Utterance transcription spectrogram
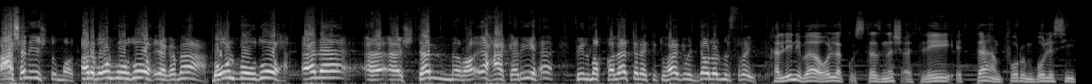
عشان يشتم مصر. أنا بقول بوضوح يا جماعة. بقول بوضوح. أنا أشتم رائحة كريهة في المقالات التي تهاجم الدولة المصرية. خليني بقى أقول لك أستاذ نشأت ليه اتهم فورن بوليسي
